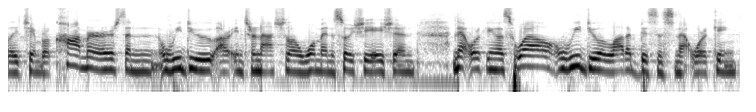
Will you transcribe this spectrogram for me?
la chamber of commerce and we do our international women association networking as well we do a lot of business networking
